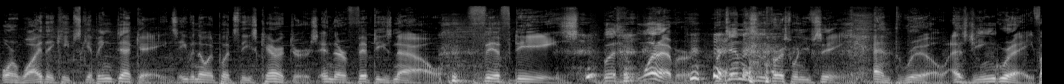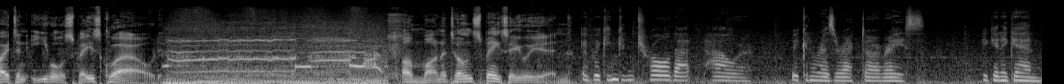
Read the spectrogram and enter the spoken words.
or why they keep skipping decades, even though it puts these characters in their 50s now. 50s. But whatever, pretend this is the first one you've seen, and thrill as Jean Grey fights an evil space cloud. A monotone space alien. If we can control that power, we can resurrect our race. Begin again.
